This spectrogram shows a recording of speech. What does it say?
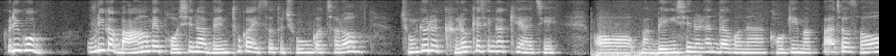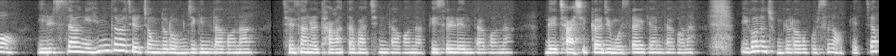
그리고 우리가 마음의 벗이나 멘토가 있어도 좋은 것처럼 종교를 그렇게 생각해야지. 어, 막 맹신을 한다거나 거기에 막 빠져서 일상이 힘들어질 정도로 움직인다거나 재산을 다 갖다 바친다거나 빚을 낸다거나 내 자식까지 못 살게 한다거나 이거는 종교라고 볼 수는 없겠죠.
